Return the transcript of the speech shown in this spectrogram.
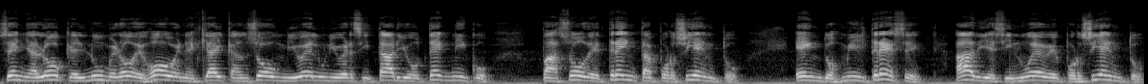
señaló que el número de jóvenes que alcanzó un nivel universitario o técnico pasó de 30% en 2013 a 19%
